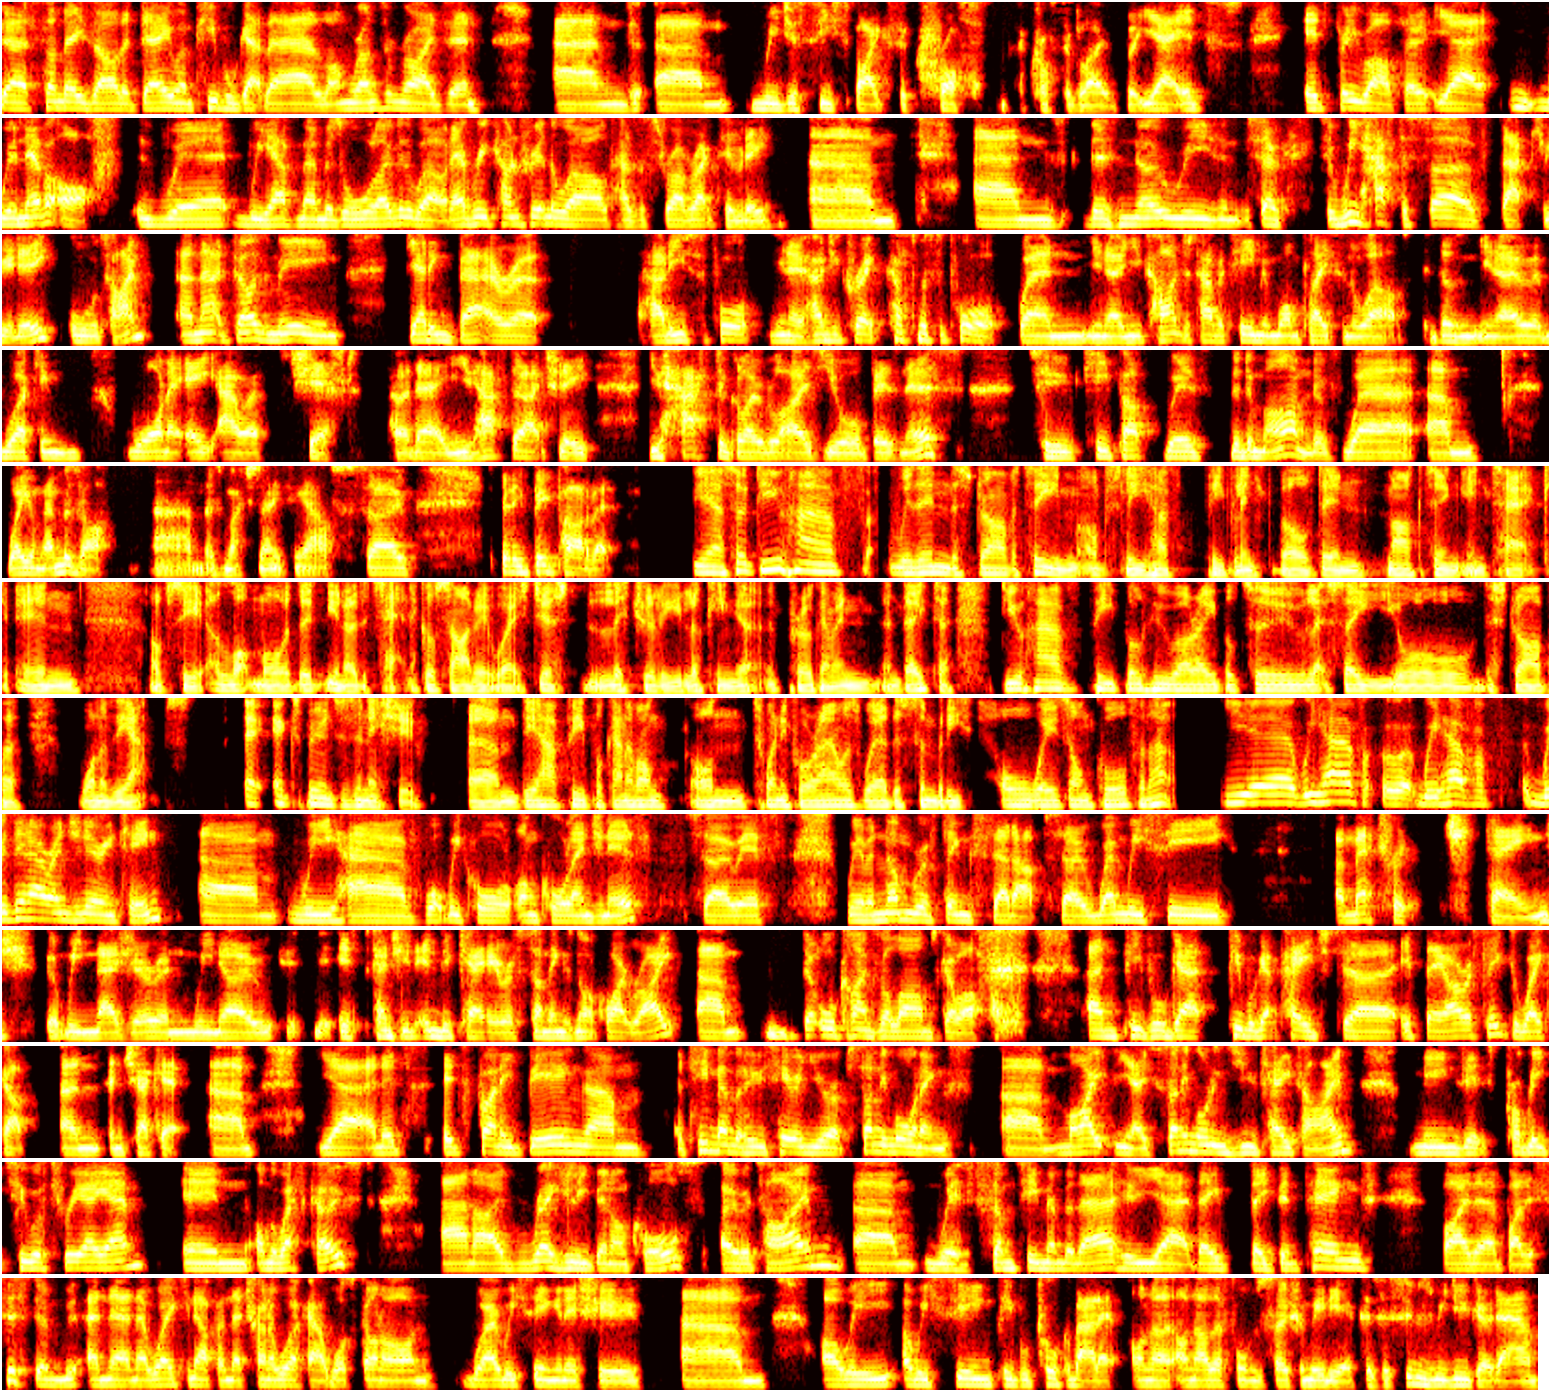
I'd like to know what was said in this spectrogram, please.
uh, Sundays are the day when people get their long runs and rides in, and um, we just see spikes across across the globe. But yeah, it's it's pretty wild. So yeah, we're never off. We're we have members all over the world. Every country in the world has a Strava activity, um, and there's no reason. So so we have to serve that community all the time, and that does mean getting better at how do you support you know how do you create customer support when you know you can't just have a team in one place in the world it doesn't you know working one or eight hour shift per day you have to actually you have to globalize your business to keep up with the demand of where um, where your members are um, as much as anything else so it's been a big part of it yeah. So, do you have within the Strava team? Obviously, you have people involved in marketing, in tech, in obviously a lot more the you know the technical side of it, where it's just literally looking at programming and data. Do you have people who are able to, let's say, you're the Strava, one of the apps experiences an issue? Um, do you have people kind of on on 24 hours where there's somebody always on call for that? Yeah, we have uh, we have within our engineering team, um, we have what we call on-call engineers. So if we have a number of things set up, so when we see a metric change that we measure and we know is potentially an indicator if something's not quite right um, that all kinds of alarms go off and people get people get paged to, if they are asleep to wake up and, and check it. Um, yeah and it's it's funny being um, a team member who's here in europe sunday mornings um, my you know sunday mornings uk time means it's probably 2 or 3 a.m in on the west coast. And I've regularly been on calls over time um, with some team member there who, yeah, they they've been pinged by the by the system, and then they're waking up and they're trying to work out what's gone on. Where are we seeing an issue? Um, are we are we seeing people talk about it on a, on other forms of social media? Because as soon as we do go down,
